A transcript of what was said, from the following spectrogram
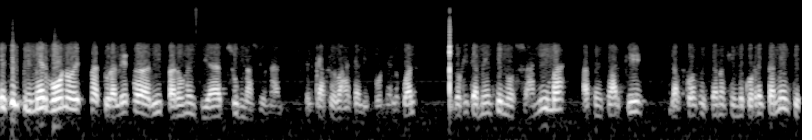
Es el primer bono de esta naturaleza, David, para una entidad subnacional, el caso de Baja California, lo cual lógicamente nos anima a pensar que las cosas están haciendo correctamente.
